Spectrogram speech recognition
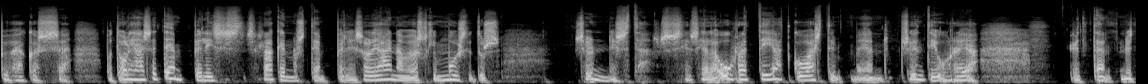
pyhäkössä, mutta olihan se temppeli, siis se rakennustemppeli, se oli aina myöskin muistutus synnistä. Siellä uhrattiin jatkuvasti meidän syntiuhreja, että nyt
